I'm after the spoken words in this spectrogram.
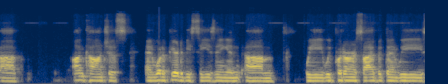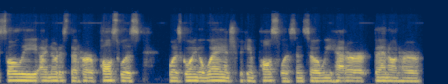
uh, unconscious and what appeared to be seizing, and um, we we put her on her side. But then we slowly, I noticed that her pulse was was going away, and she became pulseless, and so we had her then on her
